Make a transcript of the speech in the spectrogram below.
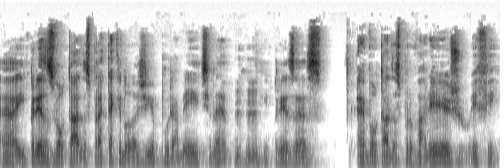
uh, empresas voltadas para tecnologia puramente, né? Uhum. empresas uh, voltadas para o varejo, enfim.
